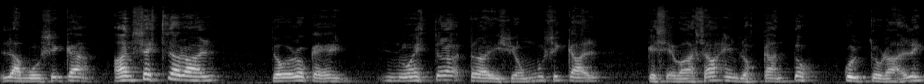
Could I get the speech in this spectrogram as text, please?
la música ancestral, todo lo que es nuestra tradición musical que se basa en los cantos culturales,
